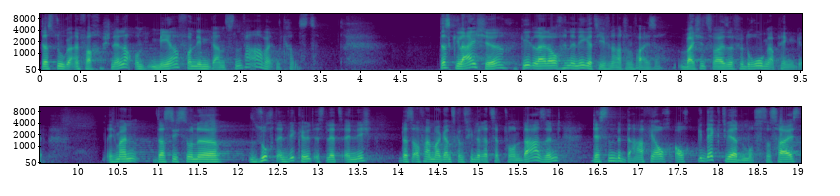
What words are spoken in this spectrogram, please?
dass du einfach schneller und mehr von dem Ganzen verarbeiten kannst. Das Gleiche geht leider auch in der negativen Art und Weise, beispielsweise für Drogenabhängige. Ich meine, dass sich so eine Sucht entwickelt, ist letztendlich, dass auf einmal ganz, ganz viele Rezeptoren da sind, dessen Bedarf ja auch, auch gedeckt werden muss. Das heißt,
